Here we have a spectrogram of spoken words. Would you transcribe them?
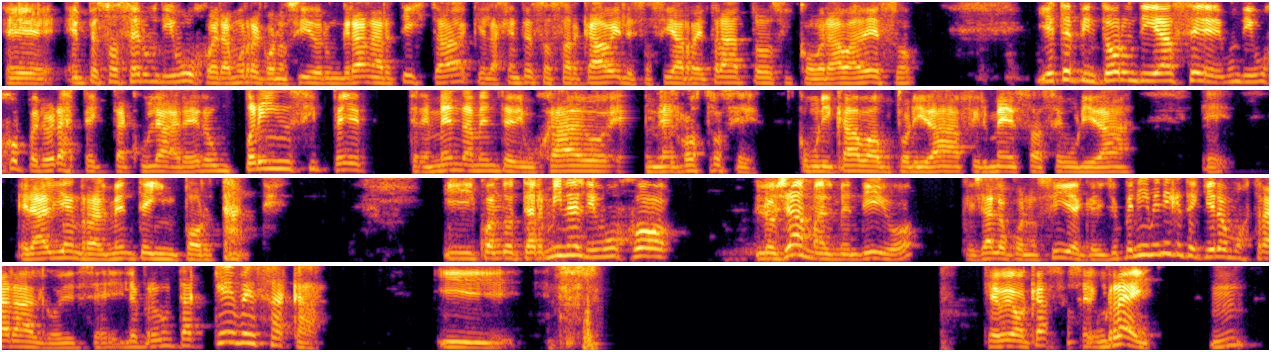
eh, empezó a hacer un dibujo, era muy reconocido, era un gran artista, que la gente se acercaba y les hacía retratos y cobraba de eso. Y este pintor un día hace un dibujo, pero era espectacular, era un príncipe tremendamente dibujado, en el rostro se comunicaba autoridad, firmeza, seguridad, eh, era alguien realmente importante. Y cuando termina el dibujo, lo llama el mendigo, que ya lo conocía, que dice, vení, vení que te quiero mostrar algo, dice, y le pregunta, ¿qué ves acá? Y ¿qué veo acá? Un rey.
